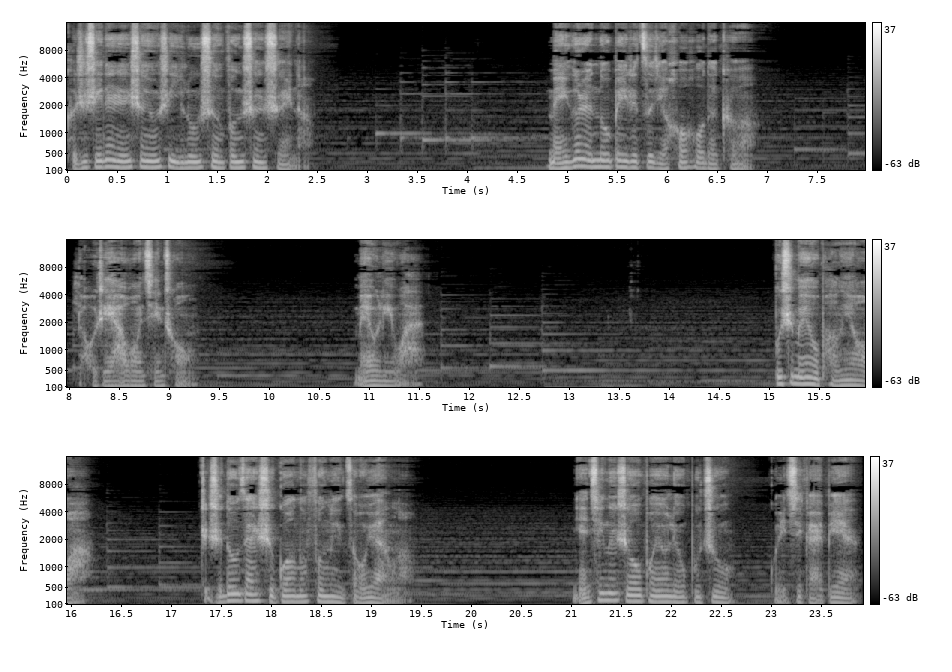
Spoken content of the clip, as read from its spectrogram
可是谁的人生又是一路顺风顺水呢？每个人都背着自己厚厚的壳，咬着牙往前冲，没有例外。不是没有朋友啊，只是都在时光的风里走远了。年轻的时候朋友留不住，轨迹改变，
